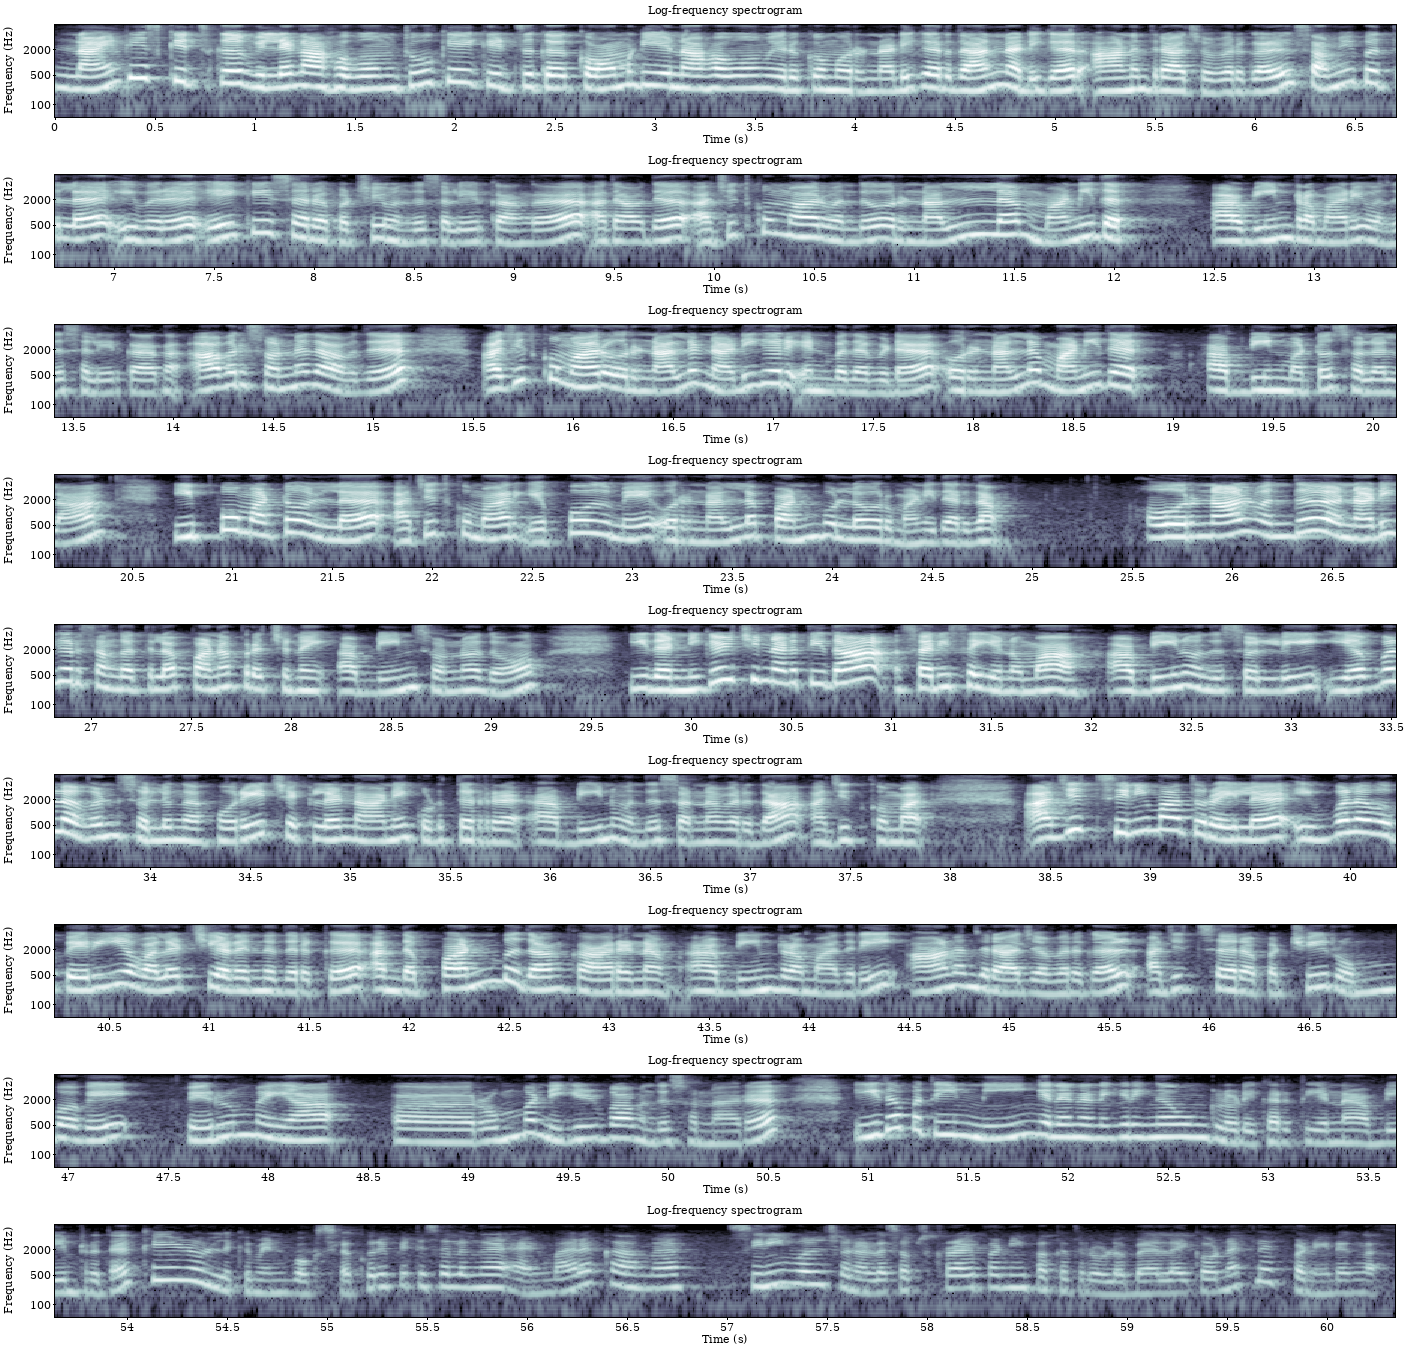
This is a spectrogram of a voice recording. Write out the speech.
Nineties கிட்ஸுக்கு வில்லனாகவும் two K கிட்ஸுக்கு காமெடியனாகவும் இருக்கும் ஒரு நடிகர் தான் நடிகர் ஆனந்த்ராஜ் அவர்கள். சமீபத்தில் இவர் ஏகே சாரை பற்றி வந்து சொல்லியிருக்காங்க. அதாவது அஜித்குமார் வந்து ஒரு நல்ல மனிதர் அப்படின்ற மாதிரி வந்து சொல்லியிருக்காங்க. அவர் சொன்னதாவது அஜித்குமார் ஒரு நல்ல நடிகர் என்பதை விட ஒரு நல்ல மனிதர் அப்படின்னு மட்டும் சொல்லலாம். இப்போ மட்டும் இல்லை அஜித்குமார் எப்போதுமே ஒரு நல்ல பண்புள்ள ஒரு மனிதர் தான். ஒரு நாள் வந்து நடிகர் சங்கத்தில் பணப்பிரச்சனை அப்படின்னு சொன்னதும் இதை நிகழ்ச்சி நடத்தி தான் சரி செய்யணுமா? அப்படின்னு வந்து சொல்லி எவ்வளவுன்னு சொல்லுங்கள் ஒரே செக்கில் நானே கொடுத்துட்றேன் அப்படின்னு வந்து சொன்னவர் தான் அஜித்குமார் அஜித் சினிமா துறையில் இவ்வளவு பெரிய வளர்ச்சி அடைந்ததற்கு அந்த பண்பு தான் காரணம் அப்படின்ற மாதிரி ஆனந்தராஜ் அவர்கள் அஜித் சாரை பற்றி ரொம்பவே பெருமையாக ரொம்ப நெகிழ்வாக வந்து சொன்னார். இதை பற்றி நீங்கள் என்ன நினைக்கிறீங்க? உங்களுடைய கருத்து என்ன? அப்படின்றத கீழே உள்ள கமெண்ட் பாக்ஸில் குறிப்பிட்டு சொல்லுங்கள் அண்ட் மறக்காமல் சினி வேர்ல்ட் சேனலை சப்ஸ்கிரைப் பண்ணி பக்கத்தில் உள்ள பெல் ஐக்கானை கிளிக் பண்ணிவிடுங்க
